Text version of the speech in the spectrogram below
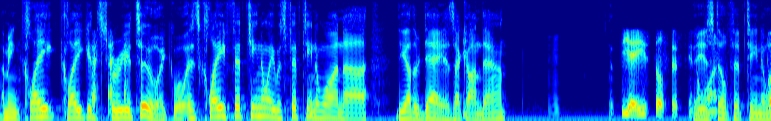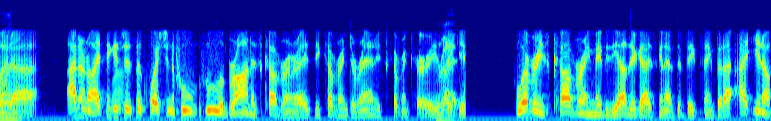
I mean, Clay Clay could screw you too. Like well, is Clay 15 away? He was 15 to 1 uh, the other day. Has that gone down? Yeah, he's still 15 to He is 1. still 15 to But 1. uh, I don't know. I think it's just a question of who who LeBron is covering, right? Is he covering Durant? He's covering Curry. Right. Like if whoever he's covering, maybe the other guy's going to have the big thing. But I, I, you know,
